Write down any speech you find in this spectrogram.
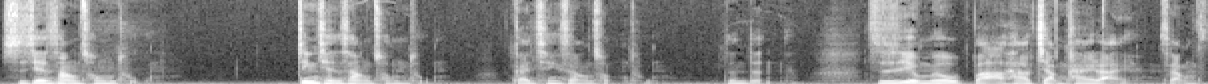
时间上的冲突。金钱上的冲突、感情上的冲突等等，只是有没有把它讲开来，这样子，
